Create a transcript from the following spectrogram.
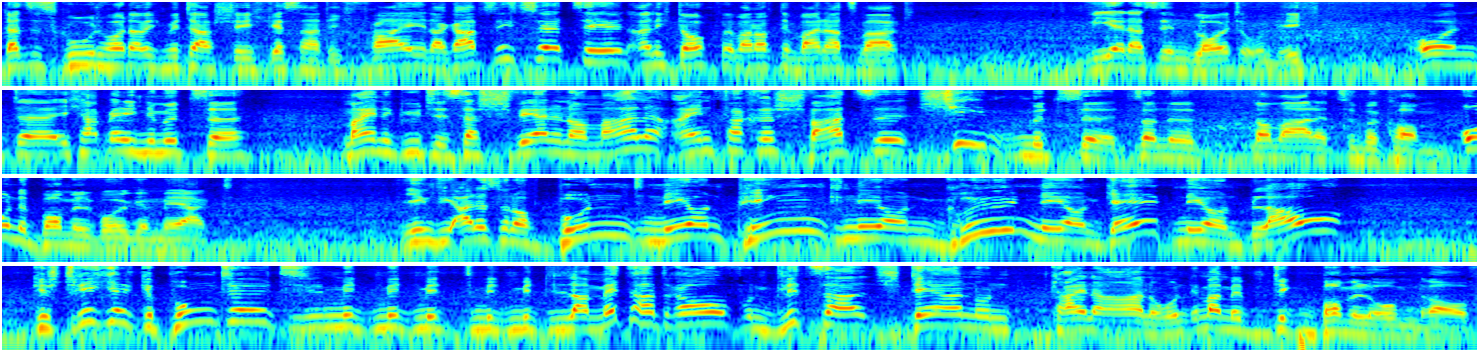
Das ist gut. Heute habe ich Mittagsschicht. Gestern hatte ich frei. Da gab es nichts zu erzählen. Eigentlich doch. Wir waren auf dem Weihnachtsmarkt. Wir, das sind Leute und ich. Und äh, ich habe mir nicht eine Mütze. Meine Güte, ist das schwer, eine normale, einfache, schwarze Skimütze, so eine normale zu bekommen. Ohne Bommel wohlgemerkt. Irgendwie alles nur noch bunt, neonpink, neongrün, neongelb, neonblau. Gestrichelt, gepunktelt, mit, mit, mit, mit, mit Lametta drauf und Glitzerstern und keine Ahnung. Und immer mit einem dicken Bommel oben drauf.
